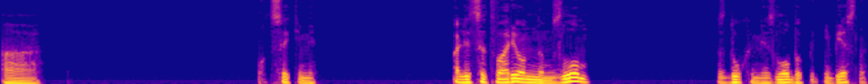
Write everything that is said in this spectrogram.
а вот с этими олицетворенным злом, с духами злобы поднебесных,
